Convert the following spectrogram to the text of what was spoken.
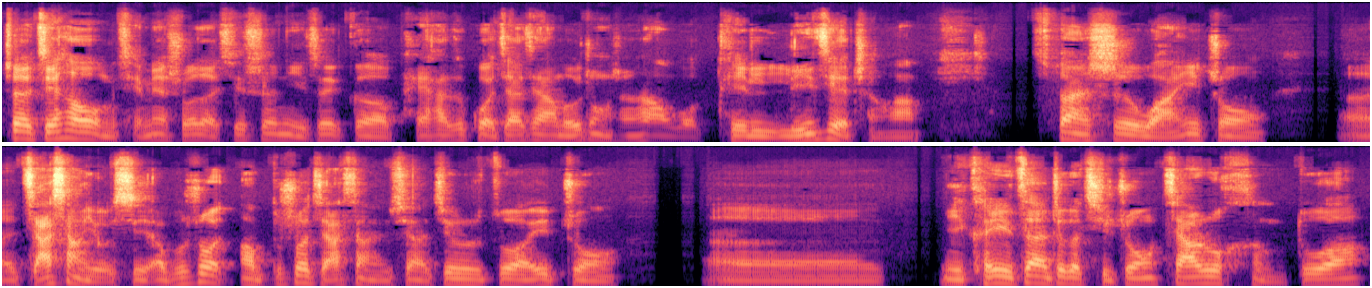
这结合我们前面说的，其实你这个陪孩子过家家，某种程度上我可以理解成啊，算是玩一种呃假想游戏，而不是说啊不是说假想游戏啊，就是做一种呃，你可以在这个其中加入很多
